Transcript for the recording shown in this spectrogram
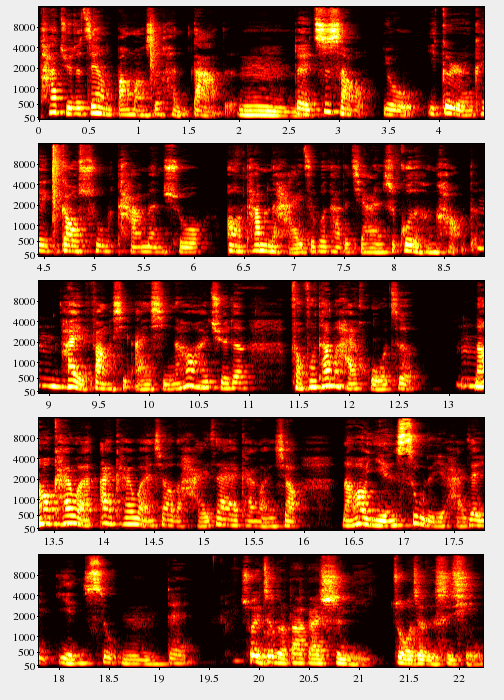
他觉得这样的帮忙是很大的，嗯，对，至少有一个人可以告诉他们说，哦，他们的孩子或他的家人是过得很好的，嗯，他也放心安心，然后还觉得仿佛他们还活着，嗯，然后开玩爱开玩笑的还在爱开玩笑，然后严肃的也还在严肃，嗯，对，所以这个大概是你。做这个事情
